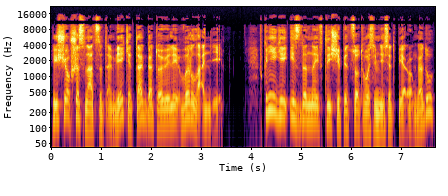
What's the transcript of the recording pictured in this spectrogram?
Еще в XVI веке так готовили в Ирландии. В книге, изданной в 1581 году,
